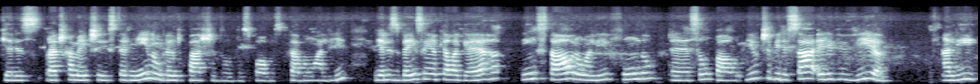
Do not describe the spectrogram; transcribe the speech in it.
que eles praticamente exterminam grande parte do, dos povos que estavam ali, e eles vencem aquela guerra e instauram ali, fundam é, São Paulo. E o Tibiriçá, ele vivia ali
